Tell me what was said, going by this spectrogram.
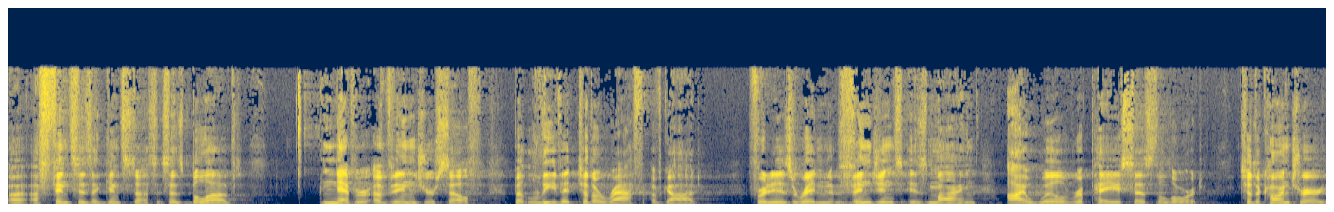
uh, offenses against us. It says, Beloved, never avenge yourself, but leave it to the wrath of God. For it is written, Vengeance is mine, I will repay, says the Lord. To the contrary,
